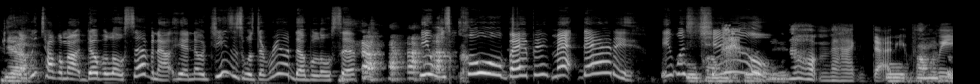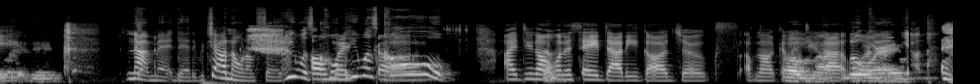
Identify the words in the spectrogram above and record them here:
Yeah. now we talking about 007 out here no jesus was the real 007 he was cool baby mac daddy he was Cool, chill. Not Mac Daddy, Cool, calm, and please. not mac daddy but y'all know what i'm saying he was Oh cool he was gosh. cool I do not want to say daddy God jokes. I'm not gonna Oh, do that, Lord. Lord. Yeah.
